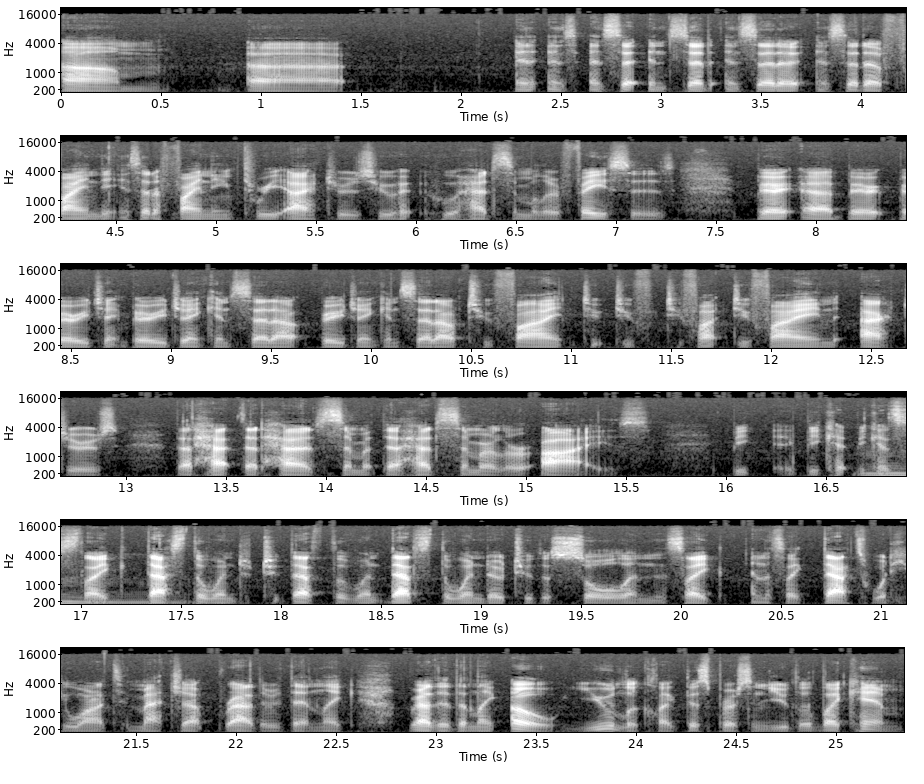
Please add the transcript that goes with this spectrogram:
um, uh, in- in- instead instead instead of instead of finding instead of finding three actors who who had similar faces, Barry uh, Barry, Barry, Jen- Barry Jenkins set out Barry Jenkins set out to find to to to find to find actors that had that had similar that had similar eyes. Be, because because it's like that's the window to that's the win- that's the window to the soul and it's like and it's like that's what he wanted to match up rather than like rather than like oh you look like this person you look like him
